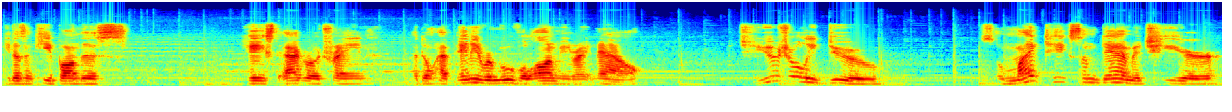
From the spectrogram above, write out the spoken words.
he doesn't keep on this haste aggro train. I don't have any removal on me right now. Which usually do. So might take some damage here.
